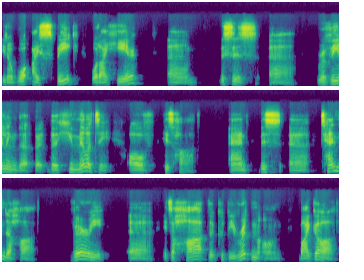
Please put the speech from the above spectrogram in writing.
You know, what I speak, what I hear, um, this is uh, revealing the, the, the, humility of his heart and this uh, tender heart. Very, uh, it's a heart that could be written on by God.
